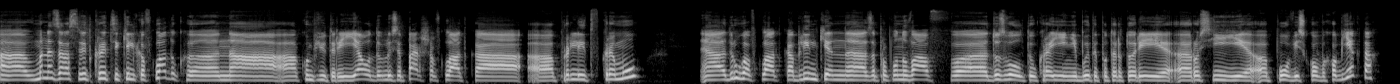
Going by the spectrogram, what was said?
Е, В мене зараз відкриті кілька вкладок е, на е, комп'ютері. Я от дивлюся, перша вкладка приліт в Криму. Друга вкладка Блінкен е, запропонував дозволити Україні бити по території Росії по військових об'єктах.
